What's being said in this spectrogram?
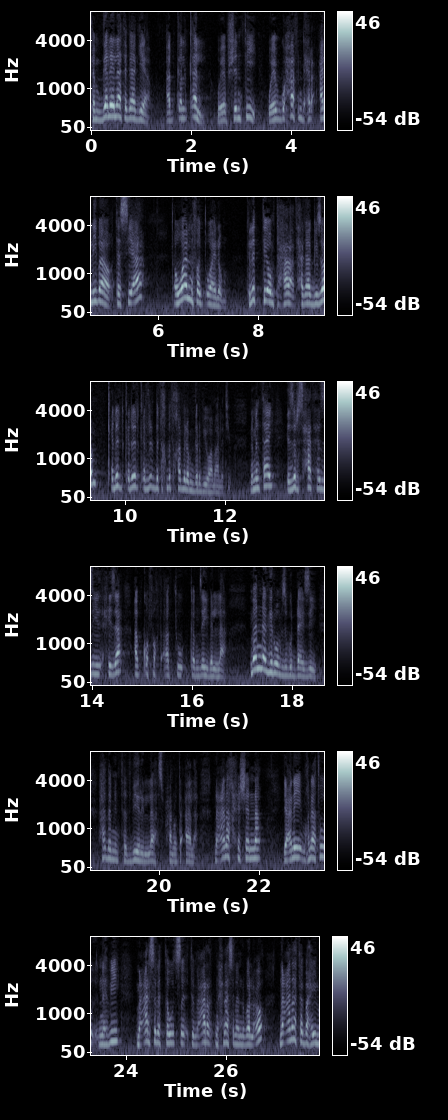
ከም ገሌላ ተጋግያ ኣብ ቀልቀል ወይ ኣብ ሽንቲ ወይ ኣብ ጉሓፍ እንድሕር ዓሊባ ተሲኣ ጠዋል ንፈልጥዋ ኢሎም ክልቲኦም ተሓጋጊዞም ቅድድ ቅድድ ቅድድ ብትኽ ብትኽ ኣቢሎም ድርብይዋ ማለት እዩ ንምንታይ እዚ ርስሓት ሕዚ ሒዛ ኣብ ቆፎ ክትኣቱ ከም ዘይብላ መን ነጊርዎም እዚ ጉዳይ እዚ ሃደ ምን ተድቢር ላህ ስብሓን ወተዓላ ንዓና ክሕሸና ምክንያቱ ንህቢ መዓር ስለ ተውፅእ እቲ መዓር ንሕና ስለ ንበልዖ ንዓና ተባሂሉ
